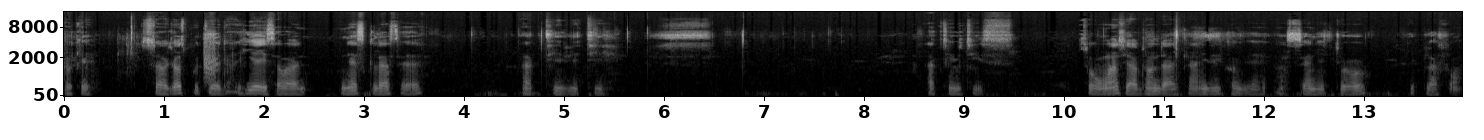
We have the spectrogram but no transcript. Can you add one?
Okay so i'll just put here that here is our next class eh, activity. Activities so once you have done that you can easily come here and send it to the platform.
